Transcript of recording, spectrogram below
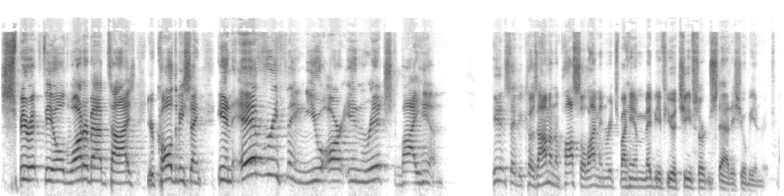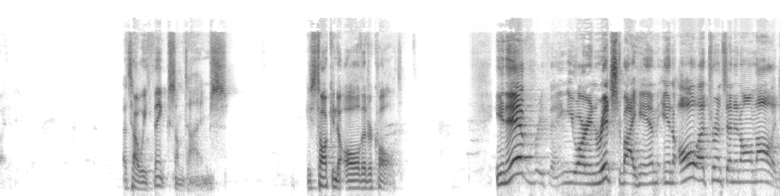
Spirit filled, water baptized. You're called to be saints. In everything, you are enriched by Him. He didn't say, because I'm an apostle, I'm enriched by him. Maybe if you achieve certain status, you'll be enriched. That's how we think sometimes. He's talking to all that are called. In everything, you are enriched by him in all utterance and in all knowledge.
